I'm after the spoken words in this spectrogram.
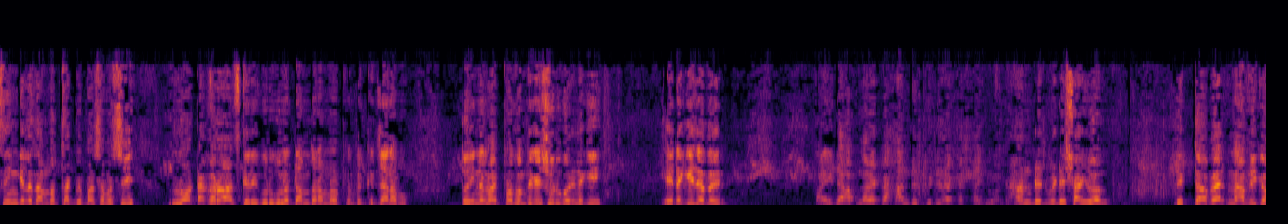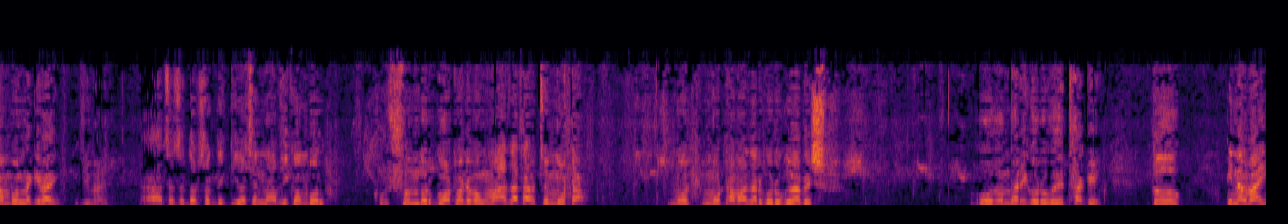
সিঙ্গেলে দাম দর থাকবে পাশাপাশি লটা করো আজকের এই গরুগুলোর দাম দর আমরা আপনাদেরকে জানাব। তো ইনাল ভাই প্রথম থেকে শুরু করি নাকি? এটা কি যাদের ভাই এটা আপনার একটা হান্ড্রেড বিটের একটা হান্ড্রেড বিটের শাহিওয়াল। দেখতে হবে নাভি কম্বল নাকি ভাই? জি ভাই। আচ্ছা আচ্ছা দর্শক দেখতে পাচ্ছেন নাভি কম্বল। খুব সুন্দর গঠন এবং মাজাটা হচ্ছে মোটা। মোটা মাজার গরুগুলো বেশ ওজনধারী গরু হয়ে থাকে। তো ইনাল ভাই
